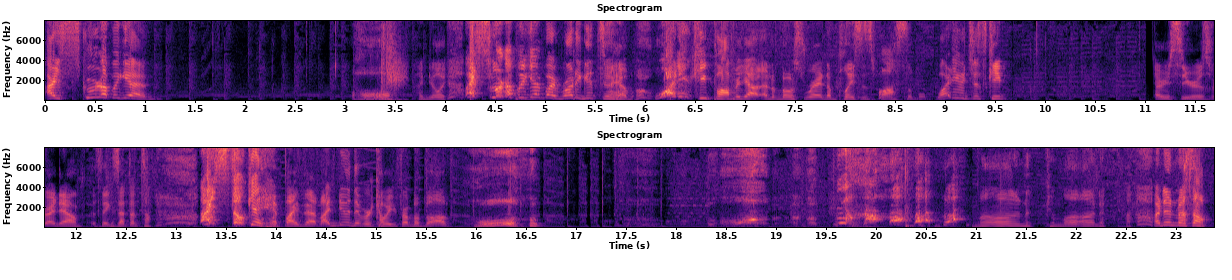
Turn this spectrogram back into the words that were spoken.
I screwed up again. Oh, I nearly. I screwed up again by running into him. Why do you keep popping out at the most random places possible? Why do you just keep? Are you serious right now? The things at the top. I still get hit by them. I knew they were coming from above. Come on, come on. I didn't mess up.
